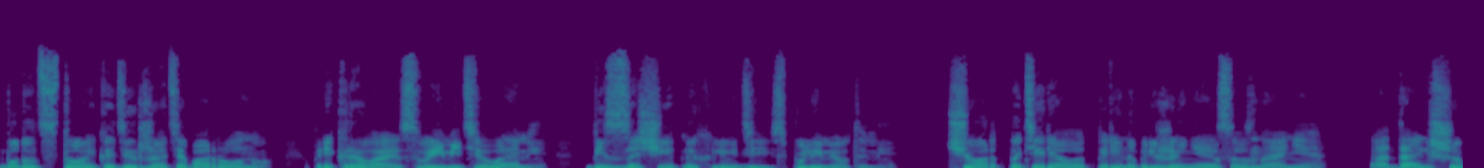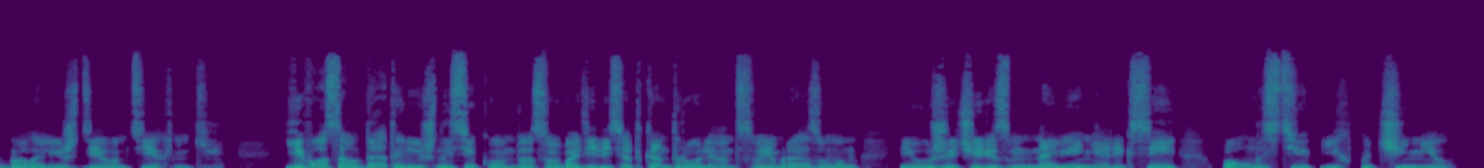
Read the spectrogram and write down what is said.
будут стойко держать оборону, прикрывая своими телами беззащитных людей с пулеметами. Черт потерял от перенапряжения сознание, а дальше было лишь делом техники. Его солдаты лишь на секунду освободились от контроля над своим разумом, и уже через мгновение Алексей полностью их подчинил,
